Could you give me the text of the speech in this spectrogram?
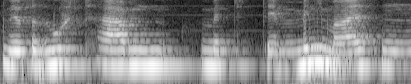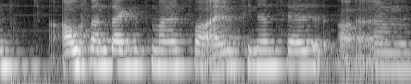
wir versucht haben, mit dem minimalsten Aufwand, sage ich jetzt mal, vor allem finanziell, ähm,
